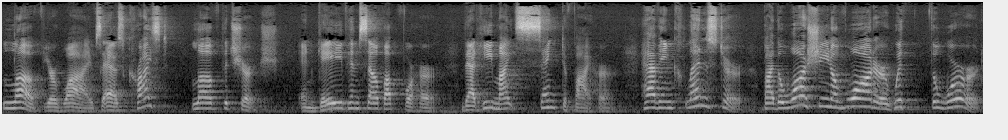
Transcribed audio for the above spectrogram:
love your wives as Christ loved the church and gave himself up for her that he might sanctify her, having cleansed her by the washing of water with the word.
